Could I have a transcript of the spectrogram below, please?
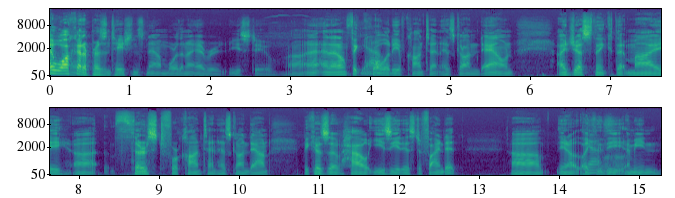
I walk out of presentations now more than I ever used to, uh, and, and I don't think Yeah. quality of content has gone down. I just think that my uh, thirst for content has gone down because of how easy it is to find it. Uh, you know, like Yeah. the I mean,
